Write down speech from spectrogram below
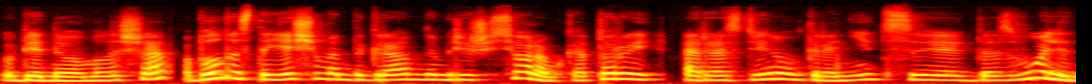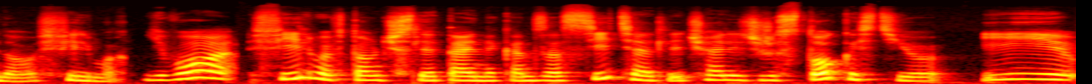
у бедного малыша, а был настоящим андеграундным режиссером, который раздвинул границы дозволенного в фильмах. Его фильмы, в том числе «Тайны Канзас-Сити», отличались жестокостью и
